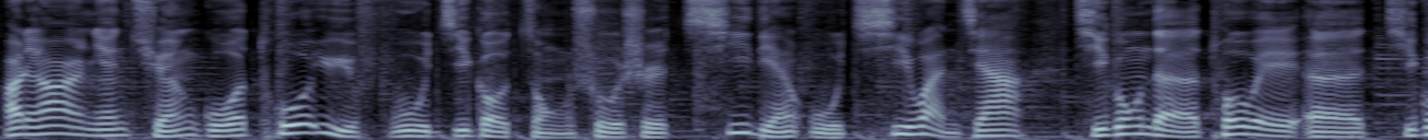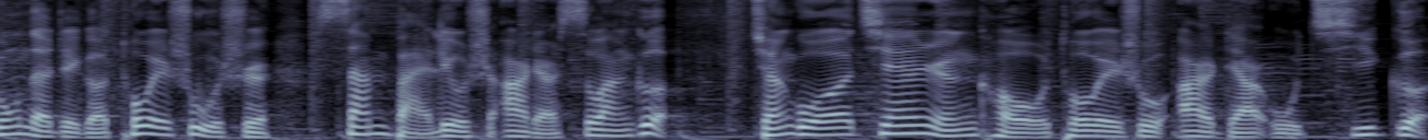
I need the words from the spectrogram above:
二零二二年全国托育服务机构总数是七点五七万家，提供的托位呃提供的这个托位数是三百六十二点四万个，全国千人口托位数二点五七个。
